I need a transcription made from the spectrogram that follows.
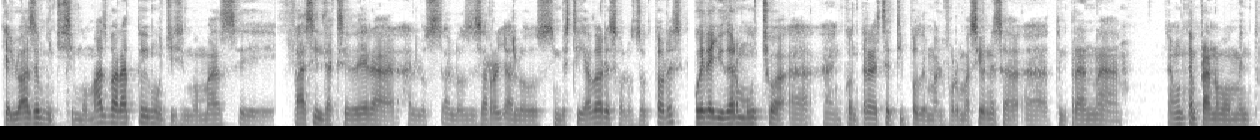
que lo hace muchísimo más barato y muchísimo más eh, fácil de acceder a, los, a, los a los investigadores o a los doctores, puede ayudar mucho a, encontrar este tipo de malformaciones a, temprana, a un temprano momento.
